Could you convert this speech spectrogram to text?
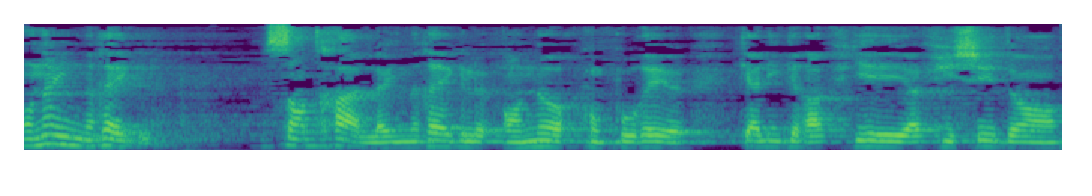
on a une règle centrale, une règle en or qu'on pourrait euh, calligraphier et afficher dans,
